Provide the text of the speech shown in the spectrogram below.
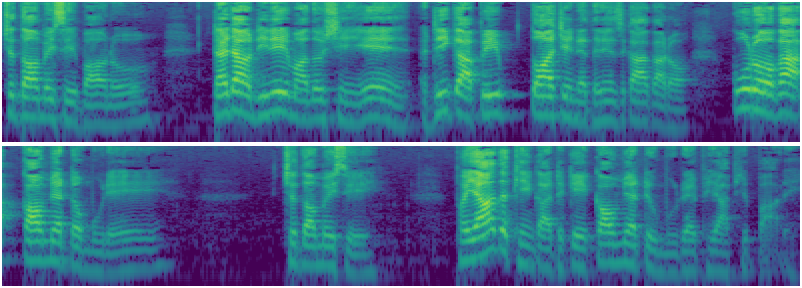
ချစ်တော်မိတ်ဆွေပေါင်းတို့ဒါကြောင့်ဒီနေ့မှာဆိုရှင်အဓိကပေးသွားခြင်းတဲ့သတင်းစကားကတော့ကိုတော်ကကောင်းမြတ်တော်မူတယ်ချစ်တော်မိတ်ဆွေဖခင်သခင်ကတကယ်ကောင်းမြတ်တော်မူတဲ့ဖခင်ဖြစ်ပါတယ်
